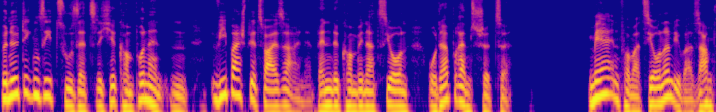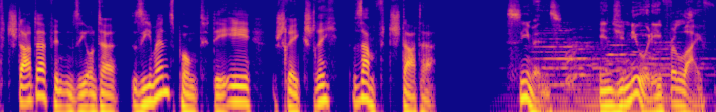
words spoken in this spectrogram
benötigen Sie zusätzliche Komponenten, wie beispielsweise eine Wendekombination oder Bremsschütze. Mehr Informationen über Sanftstarter finden Sie unter siemens.de-sanftstarter. Siemens. Ingenuity for Life.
